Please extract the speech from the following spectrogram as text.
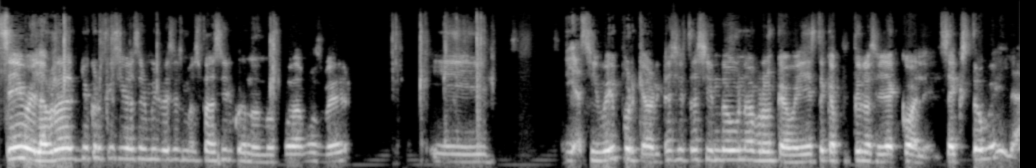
Sí, güey, la verdad yo creo que sí va a ser mil veces más fácil cuando nos podamos ver. Y, y así, güey, porque ahorita sí está haciendo una bronca, güey. Este capítulo sería cuál, el sexto, güey, ya.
